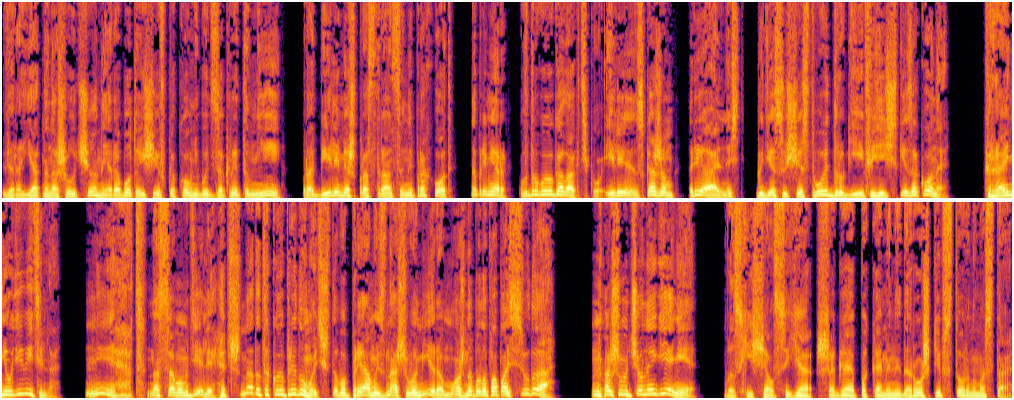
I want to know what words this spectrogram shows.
Вероятно, наши ученые, работающие в каком-нибудь закрытом НИИ, пробили межпространственный проход, например, в другую галактику или, скажем, реальность, где существуют другие физические законы. Крайне удивительно. Нет, на самом деле, это ж надо такое придумать, чтобы прямо из нашего мира можно было попасть сюда. Наши ученые гении!» — восхищался я, шагая по каменной дорожке в сторону моста.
